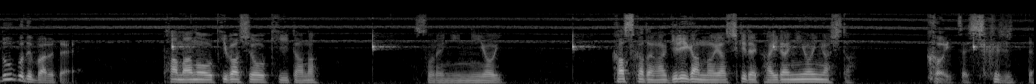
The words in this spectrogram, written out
どこでバレた弾の置き場所を聞いたな。それに匂い。かすかだがギリガンの屋敷で嗅いだ匂いがした。こいつはしくじった。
